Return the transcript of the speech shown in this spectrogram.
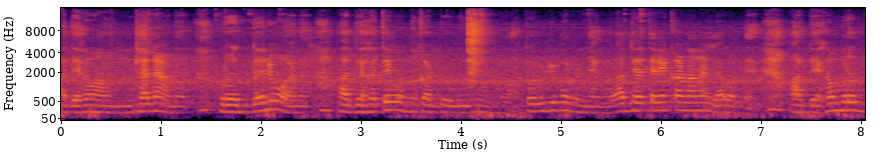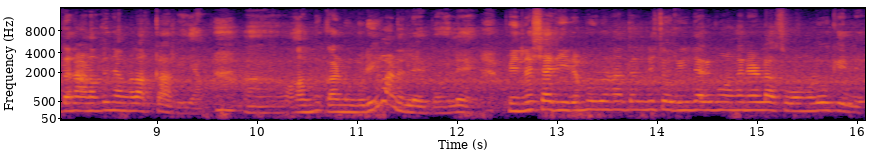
അദ്ദേഹം അന്ധനാണ് വൃദ്ധനുമാണ്. അദ്ദേഹത്തെ ഒന്ന് കണ്ടോളൂ അപ്പോൾ ഇവർ പറഞ്ഞു ഞങ്ങൾ അദ്ദേഹത്തിനെ കാണാനല്ല വന്നത് അദ്ദേഹം വൃദ്ധനാണെന്ന് ഞങ്ങളൊക്കെ അറിയാം. അന്ന് കണ്ണും കൂടി കാണില്ലേ ഇപ്പോൾ അല്ലേ? പിന്നെ ശരീരം മുഴുവൻ തന്നെ ചൊറിയും ചരങ്ങും അങ്ങനെയുള്ള അസുഖങ്ങളും ഒക്കെ ഇല്ലേ?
